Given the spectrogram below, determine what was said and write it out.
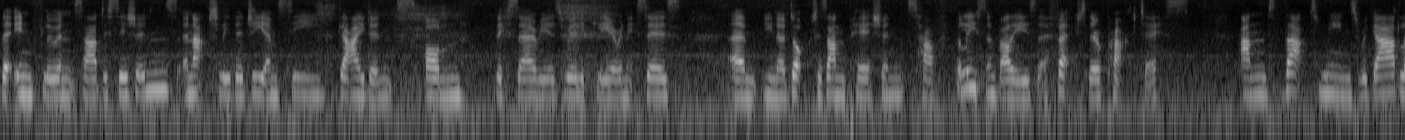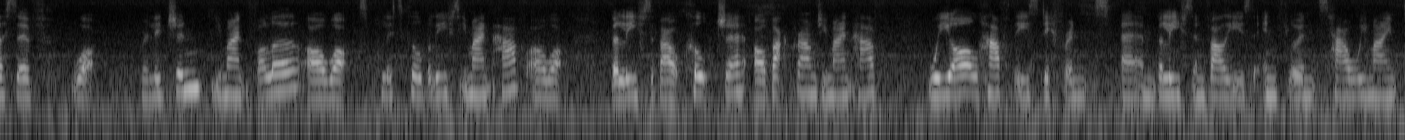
that influence our decisions. And actually, the GMC guidance on this area is really clear and it says, um, you know, doctors and patients have beliefs and values that affect their practice. And that means, regardless of what religion you might follow, or what political beliefs you might have, or what beliefs about culture or background you might have, we all have these different um, beliefs and values that influence how we might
